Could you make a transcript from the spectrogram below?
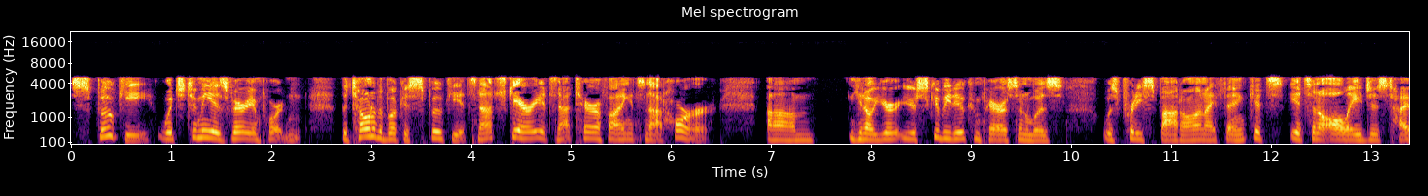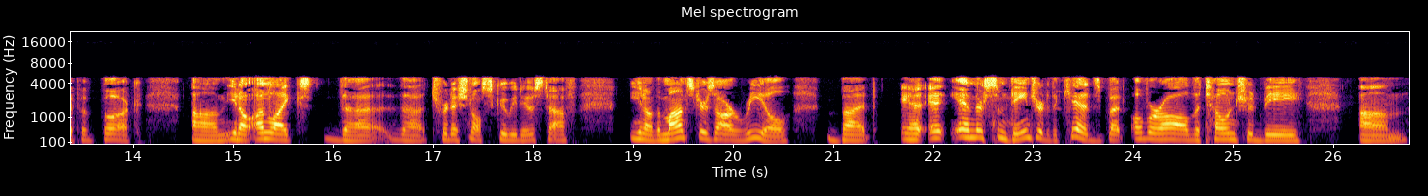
spooky, which to me is very important. The tone of the book is spooky. It's not scary. It's not terrifying. It's not horror. Um, you know, your your Scooby Doo comparison was was pretty spot on. I think it's it's an all ages type of book. Um, you know, unlike the the traditional Scooby Doo stuff, you know, the monsters are real, but and, and, and there's some danger to the kids, but overall the tone should be, um,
